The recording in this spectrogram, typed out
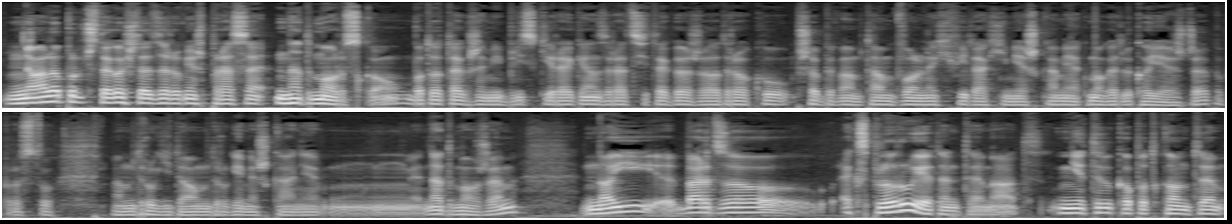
No ale oprócz tego śledzę również prasę nadmorską, bo to także mi bliski region z racji tego, że od roku przebywam tam w wolnych chwilach i mieszkam jak mogę tylko jeżdżę, po prostu mam drugi dom, drugie mieszkanie mm, nad morzem. No i bardzo eksploruję ten temat, nie tylko pod kątem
